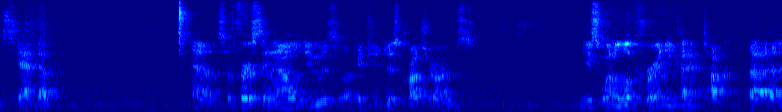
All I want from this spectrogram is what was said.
is stand up. Um, so first thing that I'll do is I'll get you to just cross your arms. You just want to look for any kind of tuck, uh,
